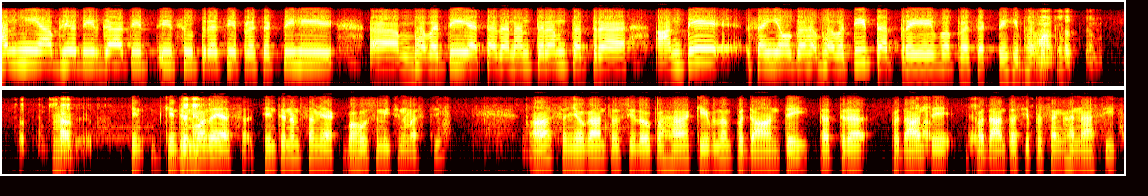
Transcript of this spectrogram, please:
हल्ङ्याभ्यो दीर्घात् इति सूत्रस्य प्रसक्तिः भवति तदनन्तरं तत्र अन्ते संयोगः भवति तत्र एव प्रसक्तिः भवति। किन्तु महोदय चिन्तनं सम्यक् बहु समीचीनमस्ति। संयोगान्तस्य लोपः केवलं पदान्ते तत्र पदान्ते पदान्तस्य प्रसङ्गः नासीत्।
